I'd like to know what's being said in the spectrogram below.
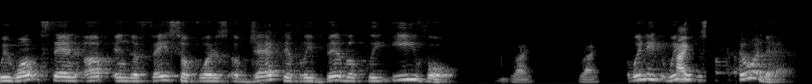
We won't stand up in the face of what is objectively biblically evil. Right, right. We need we need to start doing that.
